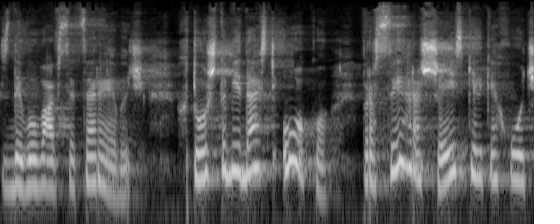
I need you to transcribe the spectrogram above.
здивувався царевич. Хто ж тобі дасть око? Проси грошей, скільки хочеш,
